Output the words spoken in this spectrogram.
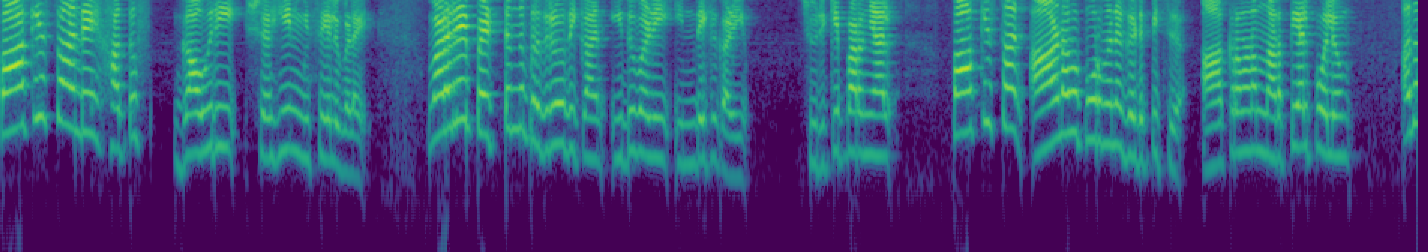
പാകിസ്ഥാന്റെ ഹതുഫ് ഗൗരി ഷഹീൻ മിസൈലുകളെ വളരെ പെട്ടെന്ന് പ്രതിരോധിക്കാൻ ഇതുവഴി ഇന്ത്യയ്ക്ക് കഴിയും. ചുരുക്കി പറഞ്ഞാൽ പാകിസ്ഥാൻ ആണവ പൂർവന ഘടിപ്പിച്ച് ആക്രമണം നടത്തിയാൽ പോലും അത്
